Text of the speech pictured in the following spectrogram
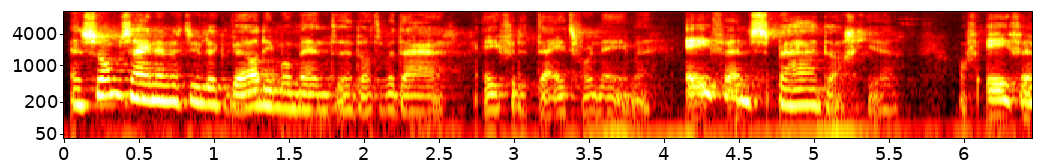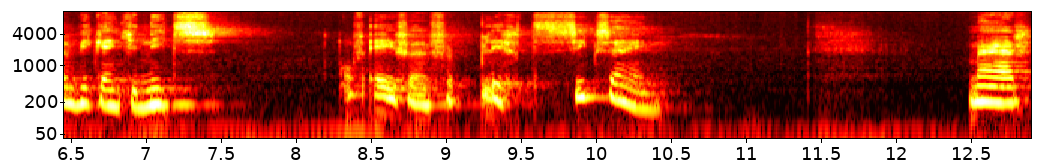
En soms zijn er natuurlijk wel die momenten dat we daar even de tijd voor nemen. Even een spa-dagje. Of even een weekendje niets. Of even verplicht ziek zijn. Maar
